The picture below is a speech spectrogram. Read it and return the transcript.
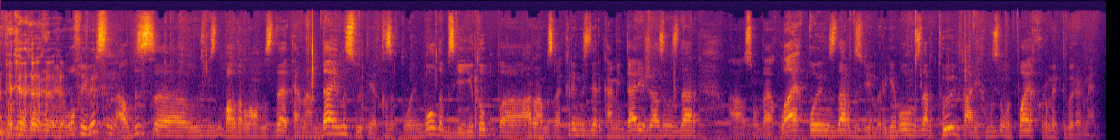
оқи берсін. Ал біз ә, өзіміздің бағдарламамызды тәмамдаймыз. Өте қызықты ойын болды. Бізге ютуб ә, арнамызға кіріңіздер комментарий жазыңыздар. Сондай лайк қойыңыздар бізбен бірге болыңыздар. Төл тарихымызды ұмытпайық құрметті көрермен.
